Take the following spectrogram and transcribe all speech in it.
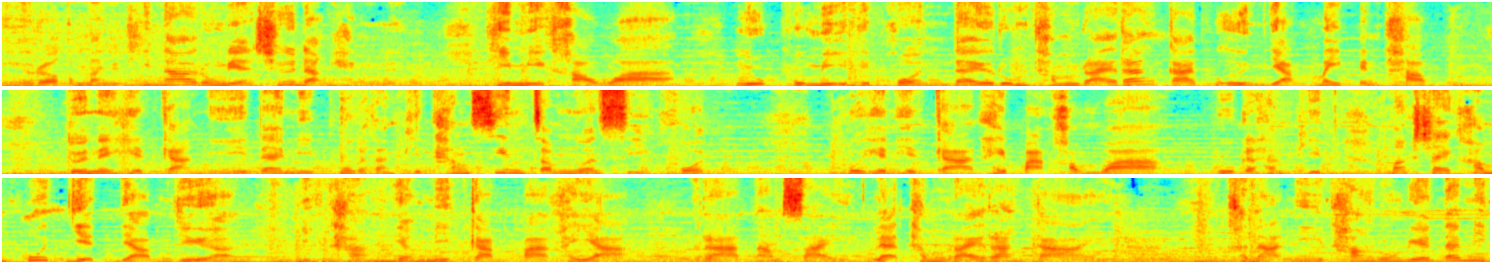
นี้เรากำลังอยู่ที่หน้าโรงเรียนชื่อดังแห่งหนึ่ง ที่มีข่าวว่าลูกผู้มีอิทธิพลได้รุมทำร้ายร่างกายผู้อื่นอย่างไม่เป็นธรรม โดยในเหตุการณ์นี้ได้มีผู้กระทำผิดทั้งสิ้นจำนวน 4 คน ผู้เห็นเหตุการณ์ให้ปากคำว่าผู้กระทำผิดมักใช้คำพูดเหยียดหยามเหยื่อ อีกทั้งยังมีการปาขยะ ราดน้ำใส่และทำร้ายร่างกาย ขณะนี้ทางโรงเรียนได้มี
